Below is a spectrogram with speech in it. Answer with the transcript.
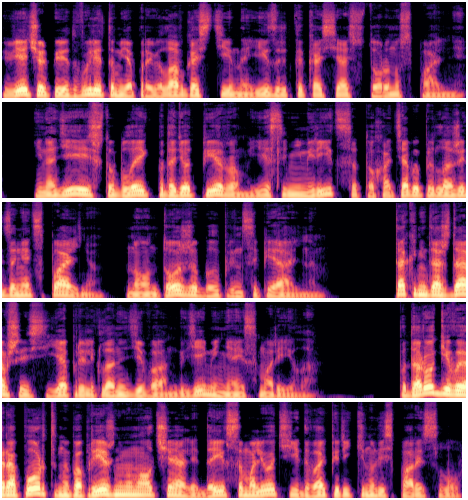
Вечер перед вылетом я провела в гостиной, изредка косясь в сторону спальни. И надеясь, что Блейк подойдет первым, если не мириться, то хотя бы предложить занять спальню, но он тоже был принципиальным. Так и не дождавшись, я прилегла на диван, где меня и сморило. По дороге в аэропорт мы по-прежнему молчали, да и в самолете едва перекинулись парой слов.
